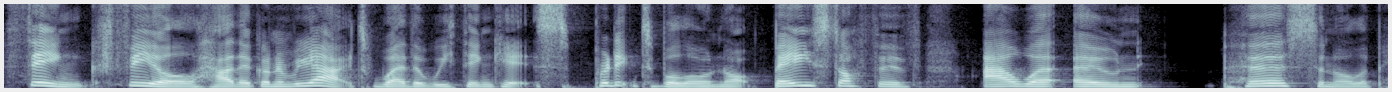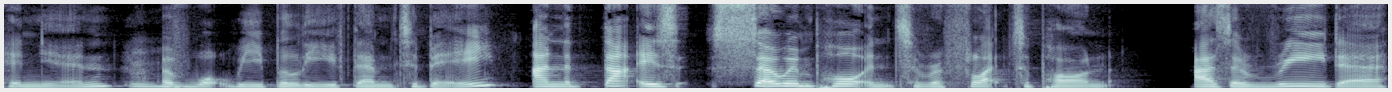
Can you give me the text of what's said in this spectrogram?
think, feel, how they're going to react, whether we think it's predictable or not, based off of our own personal opinion mm-hmm. of what we believe them to be. And that is so important to reflect upon as a reader,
